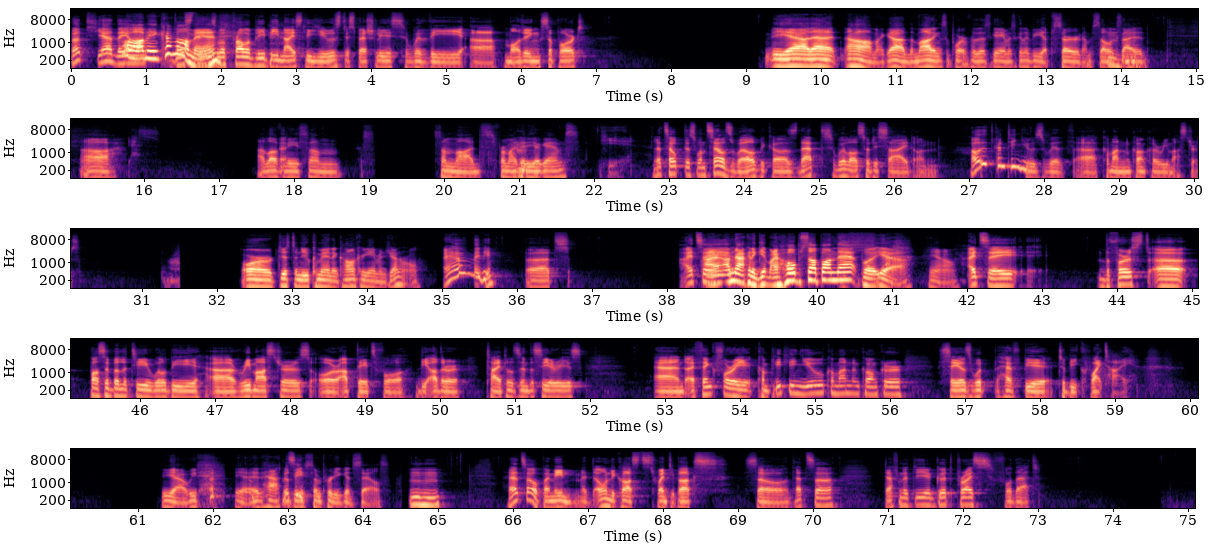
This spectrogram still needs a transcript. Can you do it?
But yeah, they. Oh, I mean, come on, man. Will probably be nicely used, especially with the uh, modding support. Yeah, that. Oh my god, the modding support for this game is going to be absurd. I'm so Mhm. excited. Uh, Yes. I love Uh, me some some mods for my video Mhm. games. Yeah. Let's hope this one sells well, because that will also decide on how it continues with uh, Command and Conquer remasters. Or just a new Command and Conquer game in general. Yeah, maybe, but I'd say I, I'm not going to get my hopes up on that, but Yeah. yeah, you know. I'd say the first uh, possibility will be uh, remasters or updates for the other titles in the series. And I think for a completely new Command and Conquer, sales would have be to be quite high. Yeah, we'd yeah, it'd have to we'll be see. some pretty good sales. Mm-hmm. Let's hope. I mean, it only costs twenty bucks, so that's uh, definitely a good price for that.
